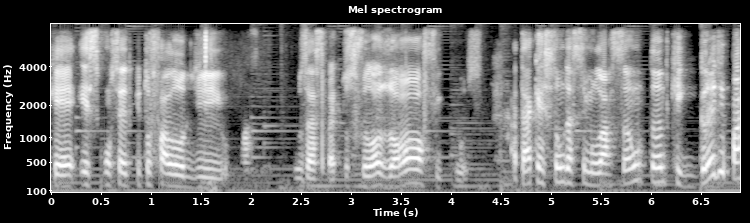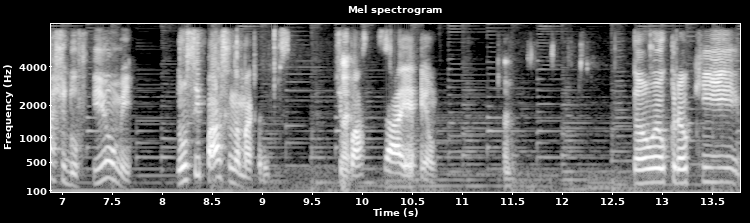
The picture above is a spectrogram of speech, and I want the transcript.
Que é esse conceito que tu falou de os aspectos filosóficos, até a questão da simulação, tanto que grande parte do filme não se passa na Matrix, se É. passa em Zion. Então eu creio que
